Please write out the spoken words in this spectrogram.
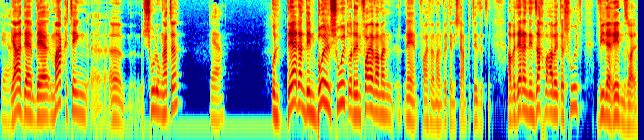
ja, Ja. der, der Marketing-Schulung äh, Schulung hatte Ja. und der dann den Bullen schult oder den Feuerwehrmann, nee, Feuerwehrmann wird ja nicht da am PC sitzen, aber der dann den Sachbearbeiter schult, wie der reden soll.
